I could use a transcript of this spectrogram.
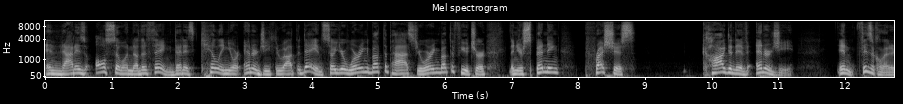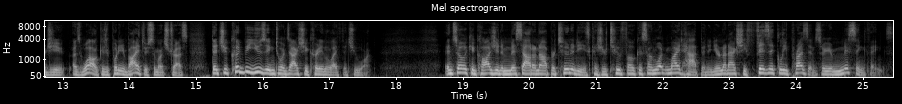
And that is also another thing that is killing your energy throughout the day. And so you're worrying about the past, you're worrying about the future, and you're spending precious cognitive energy and physical energy as well, because you're putting your body through so much stress that you could be using towards actually creating the life that you want. And so it can cause you to miss out on opportunities because you're too focused on what might happen and you're not actually physically present. So you're missing things.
